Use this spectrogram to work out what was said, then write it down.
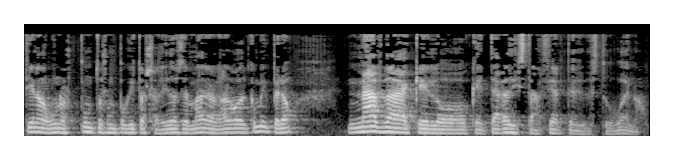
Tiene algunos puntos un poquito salidos de madre a lo largo del cómic, pero nada que lo que te haga distanciarte dices tú. Bueno,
